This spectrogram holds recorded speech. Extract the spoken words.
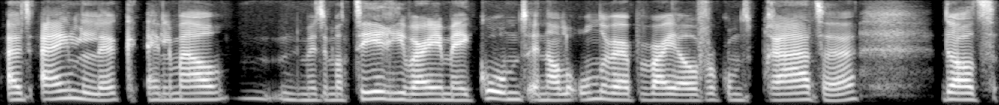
uiteindelijk helemaal met de materie waar je mee komt en alle onderwerpen waar je over komt praten, dat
